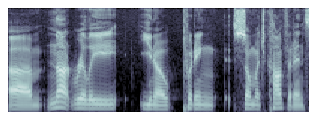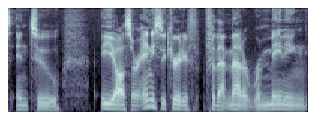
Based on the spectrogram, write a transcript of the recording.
um, not really, you know, putting so much confidence into EOS or any security for that matter remaining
